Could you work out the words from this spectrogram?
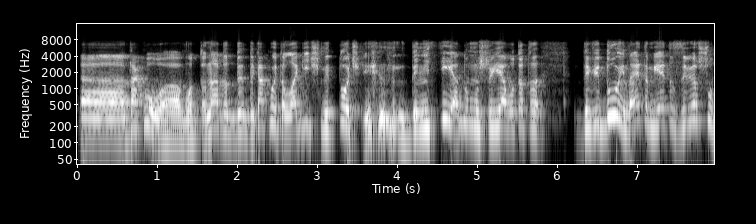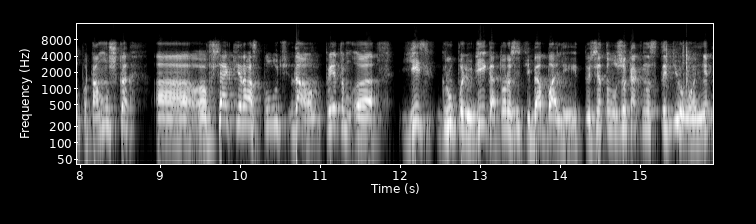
э, такого, вот надо до, до какой-то логичной точки донести. Я думаю, что я вот это доведу, и на этом я это завершу, потому что а, всякий раз получить... Да, при этом э, есть группа людей, которые за тебя болеют. То есть это уже как на стадионе.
